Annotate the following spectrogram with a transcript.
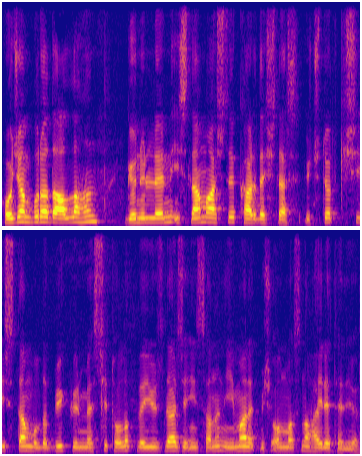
Hocam burada Allah'ın gönüllerini İslam'a açtığı kardeşler, 3-4 kişi İstanbul'da büyük bir mescit olup ve yüzlerce insanın iman etmiş olmasına hayret ediyor.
